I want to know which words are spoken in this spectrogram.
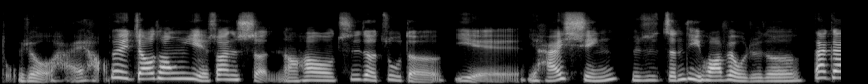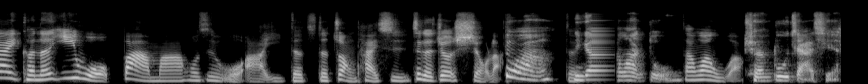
多，所以就还好。所以交通也算省，然后吃的住的也也还行，就是整体花费，我觉得大概可能依我爸妈或是我阿姨的的状态是这个就秀啦，对啊，对你刚刚三万多，三万五啊，全部加起来，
